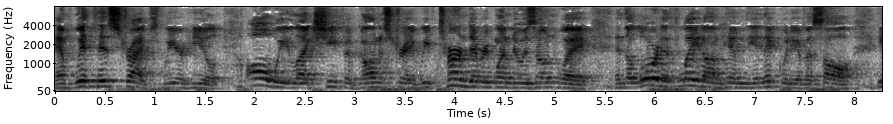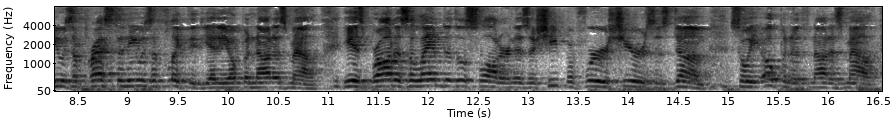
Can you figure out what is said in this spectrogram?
and with his stripes we are healed. All we like sheep have gone astray. We've turned everyone to his own way, and the Lord hath laid on him the iniquity of us all. He was oppressed and he was afflicted, yet he opened not his mouth. He is brought as a lamb to the slaughter, and as a sheep before his shearers is dumb, so he openeth not his mouth.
